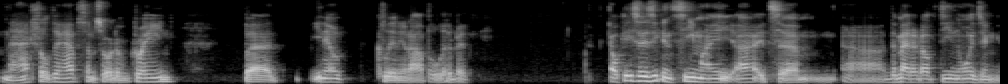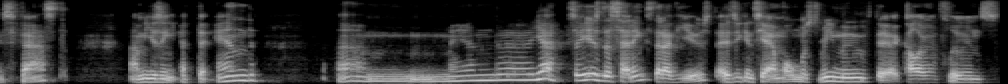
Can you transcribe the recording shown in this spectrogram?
natural to have some sort of grain, but you know, clean it up a little bit. Okay, so as you can see, my uh, it's um, uh, the method of denoising is fast. I'm using at the end. Um, and uh, yeah, so here's the settings that I've used. As you can see, I'm almost removed the color influence,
